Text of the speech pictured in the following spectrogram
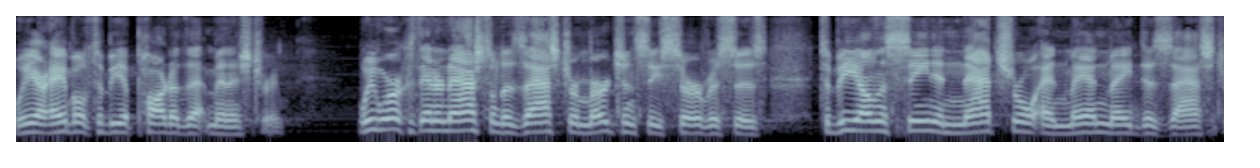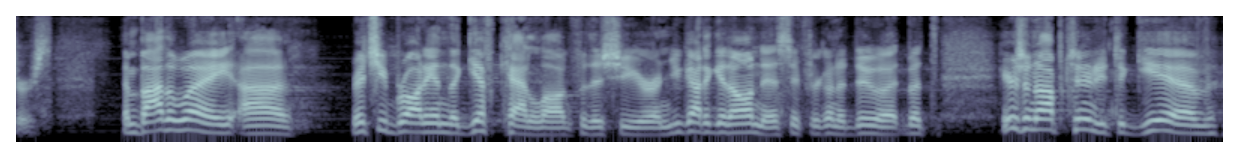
We are able to be a part of that ministry. We work with International Disaster Emergency Services to be on the scene in natural and man made disasters. And by the way, uh, Richie brought in the gift catalog for this year, and you got to get on this if you're going to do it. But here's an opportunity to give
